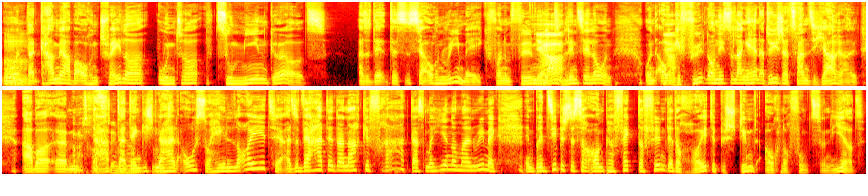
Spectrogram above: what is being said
Und mhm. dann kam mir aber auch ein Trailer unter zu Mean Girls. Also der, das ist ja auch ein Remake von einem Film ja. mit Lindsay Lohan. Und auch ja. gefühlt noch nicht so lange her. Natürlich ist er 20 Jahre alt. Aber, ähm, aber trotzdem, da, da denke ich mir halt auch so, hey Leute, also wer hat denn danach gefragt, dass man hier nochmal ein Remake... Im Prinzip ist das doch auch ein perfekter Film, der doch heute bestimmt auch noch funktioniert.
